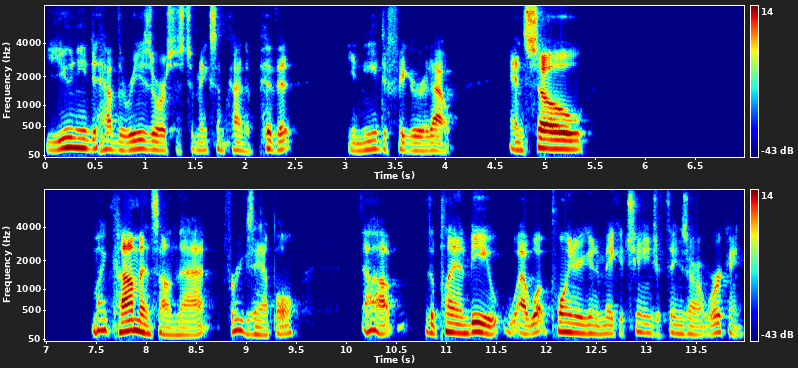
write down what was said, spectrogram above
you need to have the resources to make some kind of pivot. You need to figure it out. And so, my comments on that, for example, uh, the plan B, at what point are you going to make a change if things aren't working?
